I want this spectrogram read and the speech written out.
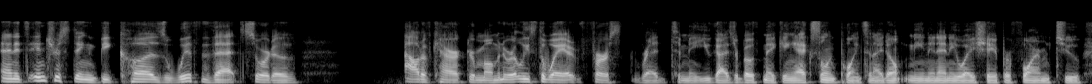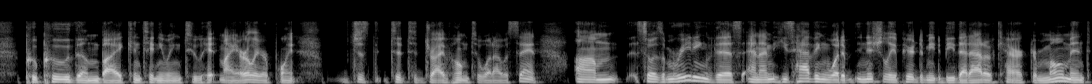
and it's interesting because with that sort of out of character moment or at least the way it first read to me. You guys are both making excellent points and i don't mean in any way shape or form to poo-poo them by continuing to hit my earlier point just to, to drive home to what i was saying. Um, so as i'm reading this and I'm, he's having what initially appeared to me to be that out of character moment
